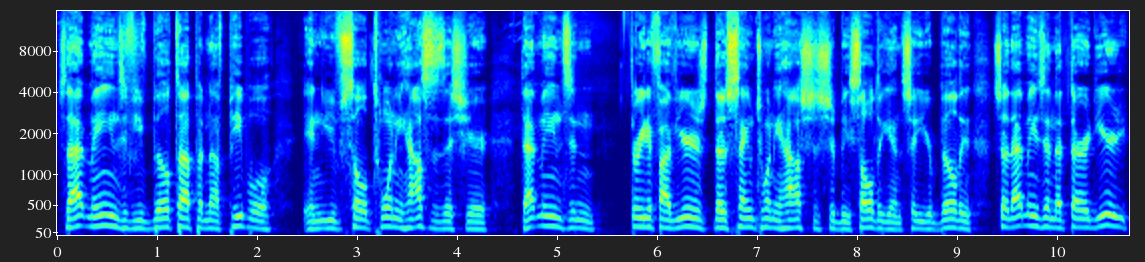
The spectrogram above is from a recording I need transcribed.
So that means if you've built up enough people and you've sold 20 houses this year, that means in three to five years, those same 20 houses should be sold again. So you're building. So that means in the third year,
